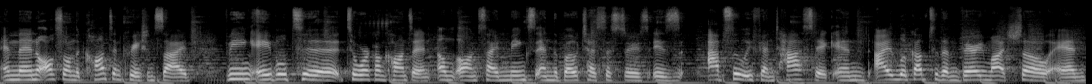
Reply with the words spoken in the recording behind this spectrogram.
And then also on the content creation side being able to to work on content alongside minx and the Botez sisters is absolutely fantastic. And i look up to them very much so. And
